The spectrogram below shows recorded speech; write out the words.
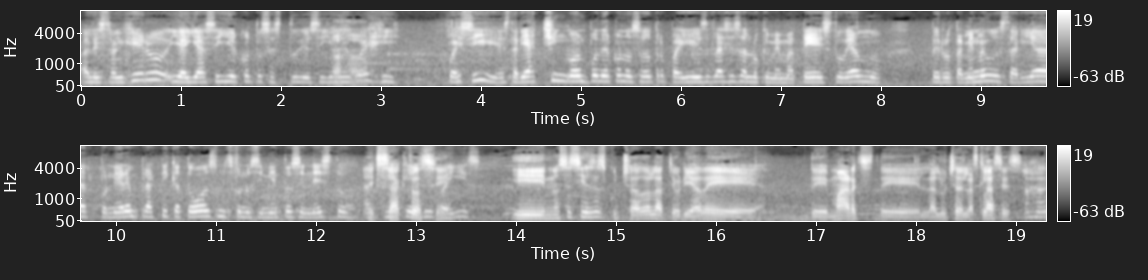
al extranjero y allá seguir con tus estudios. Y yo de güey, pues sí, estaría chingón poder conocer otro país gracias a lo que me maté estudiando. Pero también me gustaría poner en práctica todos mis conocimientos en esto, aquí Exacto, que es sí. mi país. Y no sé si has escuchado la teoría de, de Marx, de la lucha de las clases. Ajá.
